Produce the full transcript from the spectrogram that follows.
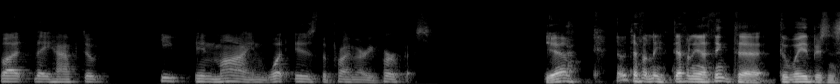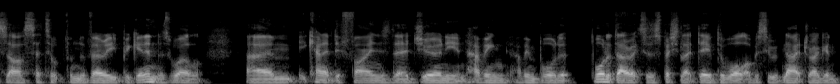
but they have to keep in mind what is the primary purpose. Yeah, no, definitely, definitely. I think the the way businesses are set up from the very beginning as well, um, it kind of defines their journey. And having having board board of directors, especially like Dave DeWalt, obviously with NightDragon,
